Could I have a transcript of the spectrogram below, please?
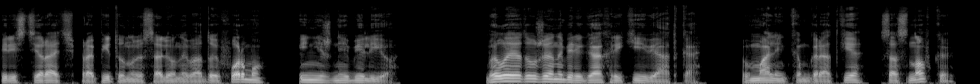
перестирать пропитанную соленой водой форму и нижнее белье. Было это уже на берегах реки Вятка, в маленьком городке Сосновка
